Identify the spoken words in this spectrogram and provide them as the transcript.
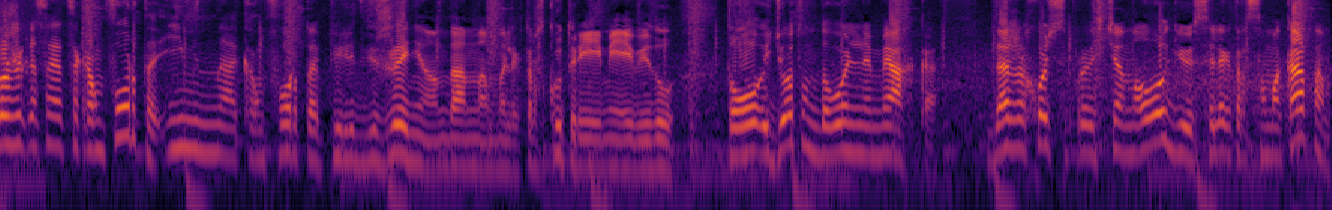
Что же касается комфорта, именно комфорта передвижения на данном электроскутере, я имею в виду, то идет он довольно мягко. Даже хочется провести аналогию с электросамокатом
